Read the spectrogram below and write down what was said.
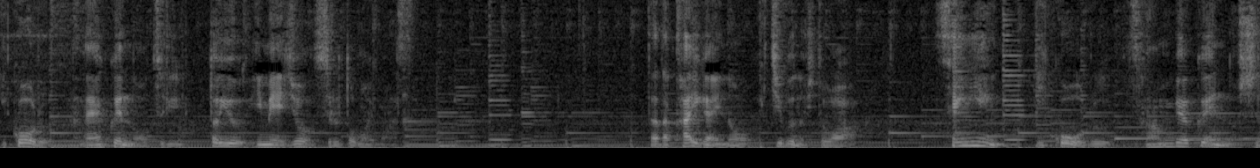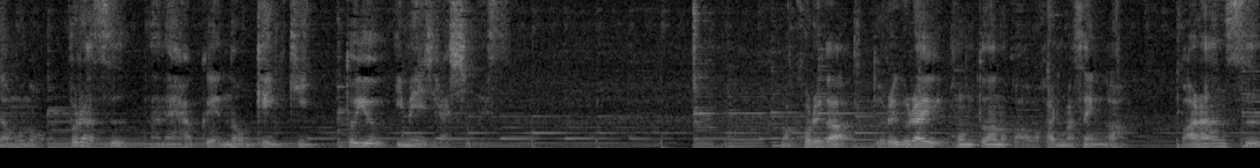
イコール700円のお釣りというイメージをすると思います。ただ海外の一部の人は1000円イコール300円の品物プラス700円の現金というイメージらしいです、まあ、これがどれぐらい本当なのかは分かりませんがバランス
